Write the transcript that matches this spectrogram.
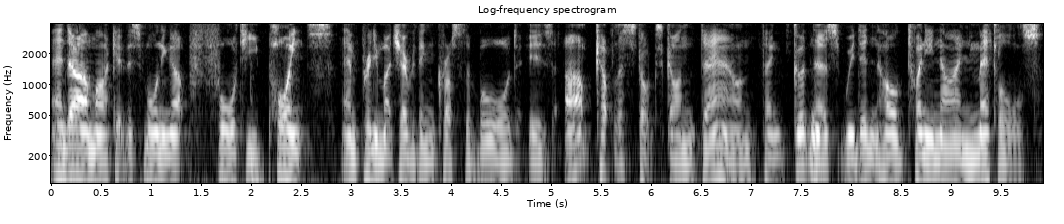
And our market this morning up 40 points. And pretty much everything across the board is up. A couple of stocks gone down. Thank goodness we didn't hold 29 Metals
